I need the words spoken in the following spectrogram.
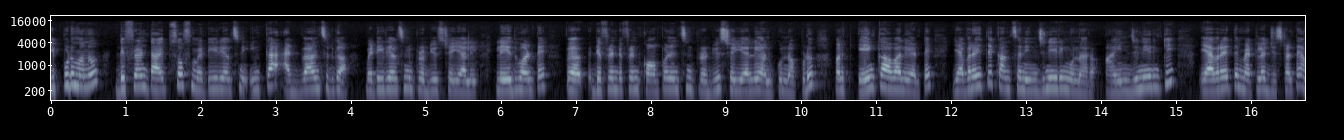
ఇప్పుడు మనం డిఫరెంట్ టైప్స్ ఆఫ్ మెటీరియల్స్ని ఇంకా అడ్వాన్స్డ్గా మెటీరియల్స్ని ప్రొడ్యూస్ చేయాలి. లేదు అంటే డిఫరెంట్ డిఫరెంట్ కాంపోనెంట్స్ని ప్రొడ్యూస్ చేయాలి అనుకున్నప్పుడు మనకి ఏం కావాలి అంటే ఎవరైతే కన్సర్న్ ఇంజనీరింగ్ ఉన్నారో ఆ ఇంజనీరింగ్కి ఎవరైతే మెటలజిస్ట్ అంటే ఆ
